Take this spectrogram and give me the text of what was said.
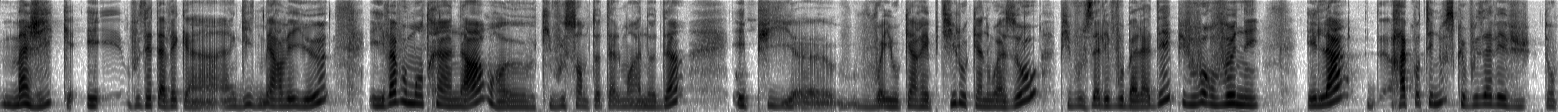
magique et vous êtes avec un, guide merveilleux et il va vous montrer un arbre euh, qui vous semble totalement anodin et puis euh, vous voyez aucun reptile, aucun oiseau, puis vous allez vous balader, puis vous revenez. Et là, racontez-nous ce que vous avez vu. Donc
